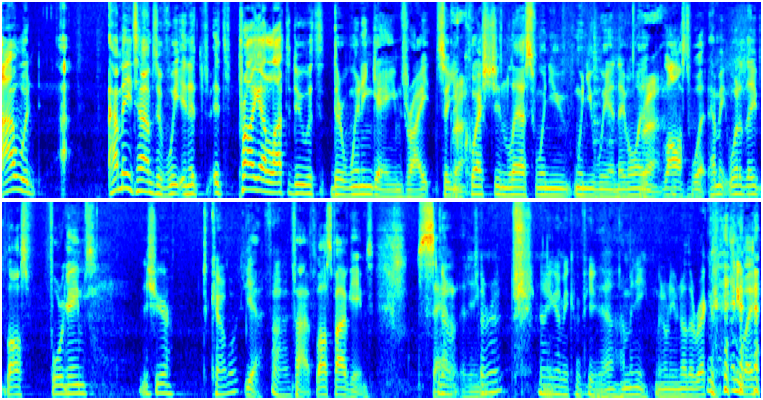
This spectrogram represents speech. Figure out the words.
I would. I- How many times have we? And it's it's probably got a lot to do with their winning games, right? So you Right. question less when you when you win. They've only Right. lost what? How many? What have they lost? Four games this year. The Cowboys? Yeah, Five. Five. Lost five games. Sad. No, is that right? Now you got me confused. Yeah, how many? We don't even know the record. Anyway,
